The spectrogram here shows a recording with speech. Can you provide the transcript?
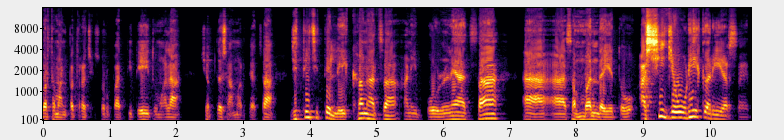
वर्तमानपत्राच्या स्वरूपात तिथेही तुम्हाला शब्द सामर्थ्याचा जिथे जिथे लेखनाचा आणि बोलण्याचा संबंध येतो अशी जेवढी करिअर्स आहेत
